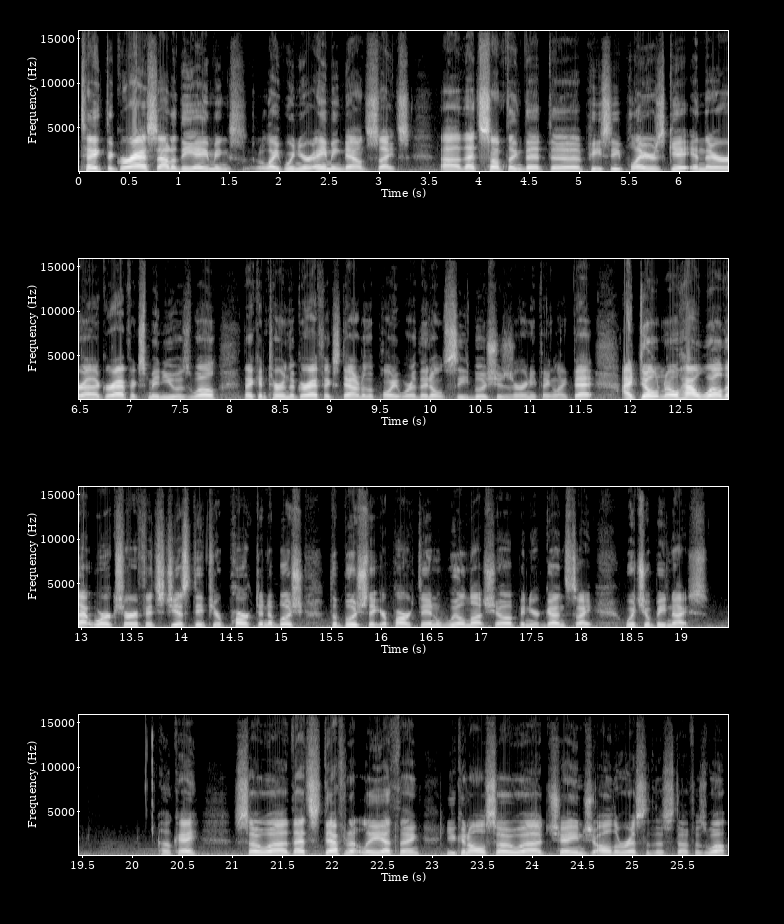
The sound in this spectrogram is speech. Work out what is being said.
take the grass out of the aimings, like when you're aiming down sights. Uh, that's something that the PC players get in their uh, graphics menu as well. They can turn the graphics down to the point where they don't see bushes or anything like that. I don't know how well that works or if it's just if you're parked in a bush, the bush that you're parked in will not show up in your gun sight, which will be nice. Okay, So uh, that's definitely a thing. You can also uh, change all the rest of this stuff as well.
